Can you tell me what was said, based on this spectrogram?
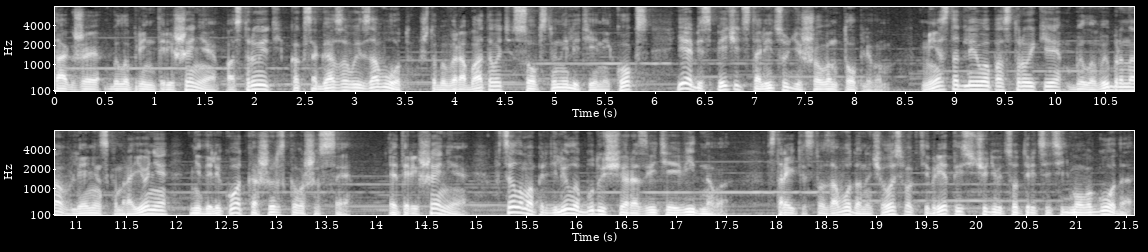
Также было принято решение построить коксогазовый завод, чтобы вырабатывать собственный литейный кокс и обеспечить столицу дешевым топливом. Место для его постройки было выбрано в Ленинском районе недалеко от Каширского шоссе – это решение в целом определило будущее развитие Видного. Строительство завода началось в октябре 1937 года.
